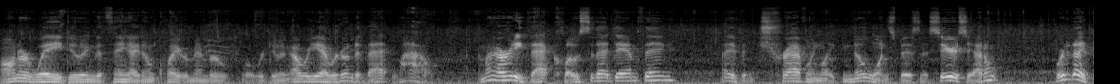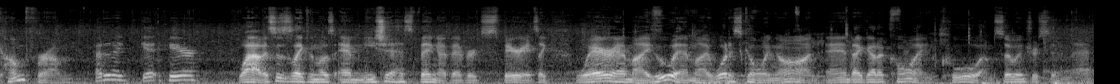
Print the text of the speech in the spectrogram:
on our way doing the thing I don't quite remember what we're doing. Oh, yeah, we're going to that. Wow. Am I already that close to that damn thing? I have been traveling like no one's business. Seriously, I don't... Where did I come from? How did I get here? Wow, this is like the most amnesia-esque thing I've ever experienced. Like, where am I? Who am I? What is going on? And I got a coin. Cool, I'm so interested in that.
